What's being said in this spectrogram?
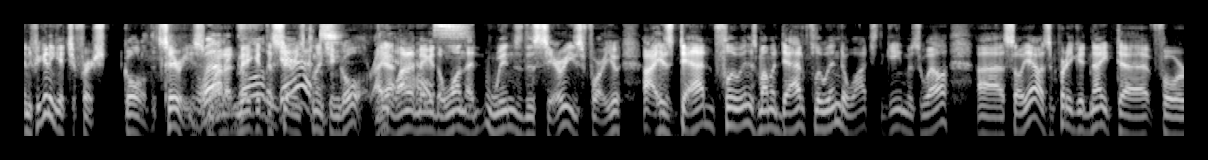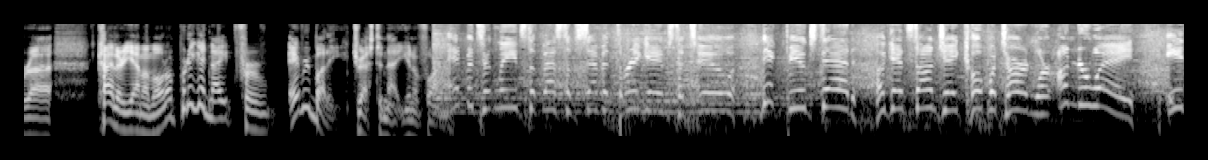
And if you're going to get your first goal of the series, What why not make it the series get. clinching goal, right? Yeah. Why not make it the one that wins the series for you? Uh, his dad flew in, his mom and dad flew in to watch the game as well. Uh, so yeah, it was a pretty good night uh, for uh, Kailer Yamamoto. Pretty good night for everybody dressed in that uniform. Edmonton leads the best of seven, three games to two. Nick Bjugstad against Anze Kopitar, and we're underway in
